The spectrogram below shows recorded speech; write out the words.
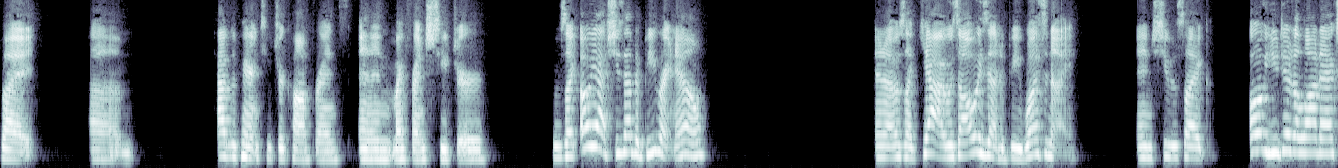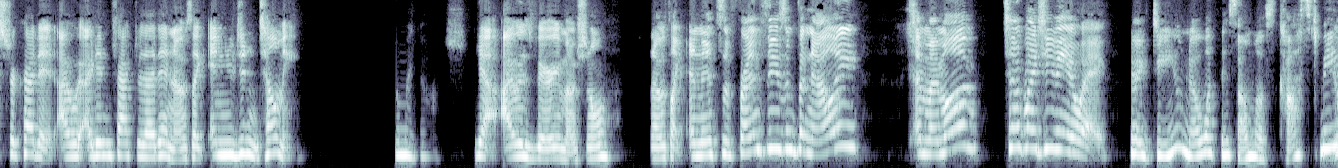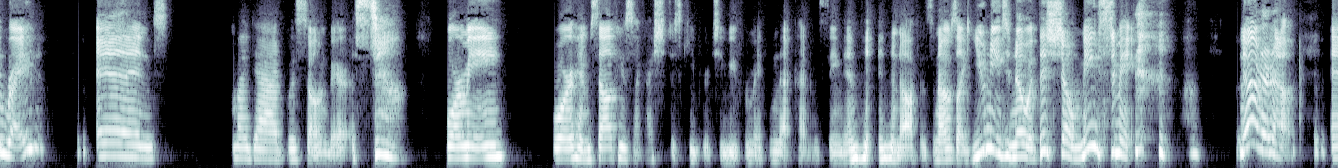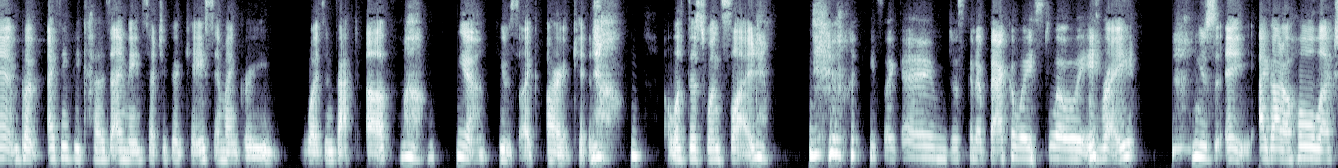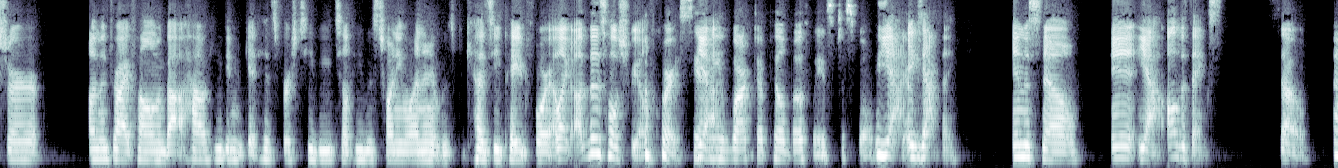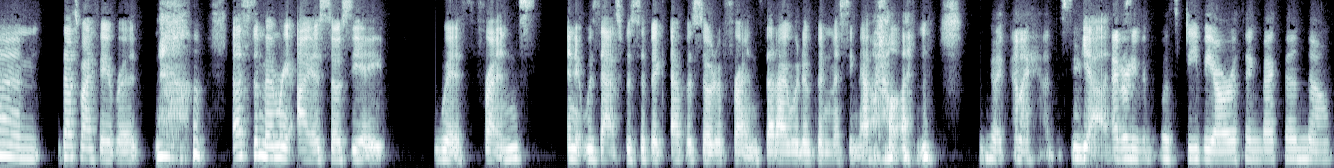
but um, have the parent teacher conference, and my French teacher was like, "Oh yeah, she's at a B right now," and I was like, "Yeah, I was always at a B, wasn't I?" And she was like, "Oh, you did a lot of extra credit. I w- I didn't factor that in." I was like, "And you didn't tell me." Oh my gosh. Yeah, I was very emotional. And I was like, and it's the Friends season finale? And my mom took my TV away. Like, do you know what this almost cost me? Right. And my dad was so embarrassed for me, for himself. He was like, I should just keep your TV for making that kind of scene in, in an office. And I was like, you need to know what this show means to me. no, no, no. And but I think because I made such a good case and my grade was in fact up, Yeah. he was like, All right, kid, I'll let this one slide. He's like, I'm just going to back away slowly. Right. He was I got a whole lecture on the drive home about how he didn't get his first TV till he was 21 and it was because he paid for it. Like uh, this whole spiel. Of course. Yeah. Yeah. He walked uphill both ways to school. Yeah, exactly. In the snow. In, yeah, all the things. So Um, that's my favorite. that's the memory I associate with Friends. And it was that specific episode of Friends that I would have been missing out on. like, and I had to see. Yeah. that. I don't even was DVR a thing back then. No,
